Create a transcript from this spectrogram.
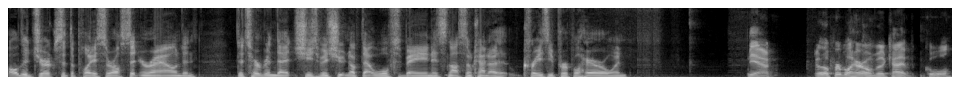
all the jerks at the place are all sitting around and determined that she's been shooting up that wolf's bane. It's not some kind of crazy purple heroin. Yeah. Well, purple heroin would be kind of cool.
